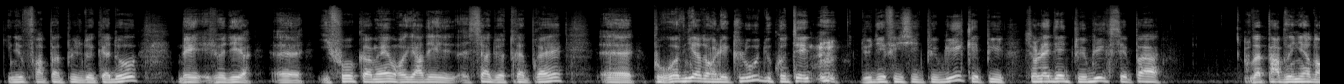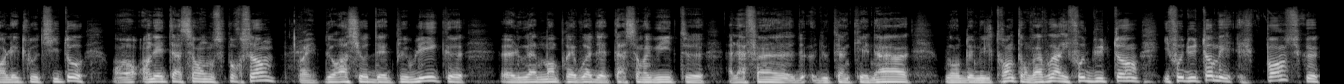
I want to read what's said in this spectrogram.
qui ne nous fera pas plus de cadeaux. Mais je veux dire, euh, il faut quand même regarder ça de très près euh, pour revenir dans les clous du côté du déficit public. Et puis sur la dette publique, c'est pas on va parvenir dans les clous de sitôt. On, est à 111% de ratio de dette publique. Euh, le gouvernement prévoit d'être à 108 euh, à la fin du quinquennat ou en 2030. On va voir. Il faut du temps. Il faut du temps, mais je pense que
